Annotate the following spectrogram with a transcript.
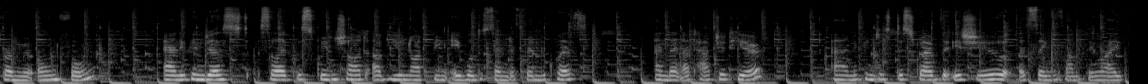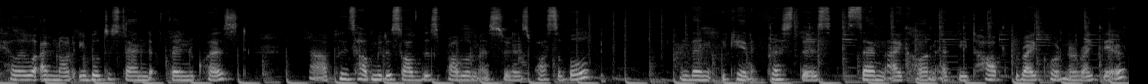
from your own phone. And you can just select the screenshot of you not being able to send a friend request and then attach it here. And you can just describe the issue saying something like hello i'm not able to send friend request. Uh, please help me to solve this problem as soon as possible. And then you can press this send icon at the top right corner right there.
